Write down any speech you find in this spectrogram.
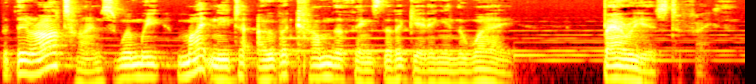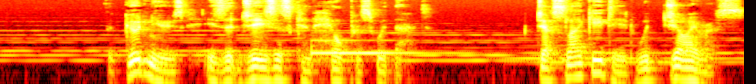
But there are times when we might need to overcome the things that are getting in the way barriers to faith. The good news is that Jesus can help us with that, just like he did with Jairus.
